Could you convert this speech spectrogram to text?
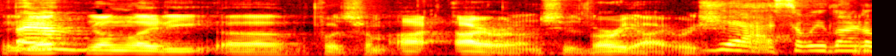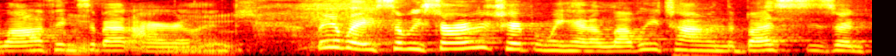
but, young, um, young lady uh, was from I- Ireland. She was very Irish. yeah, so we learned a lot of things about Ireland. Yes. But anyway, so we started the trip and we had a lovely time. And the buses, and.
